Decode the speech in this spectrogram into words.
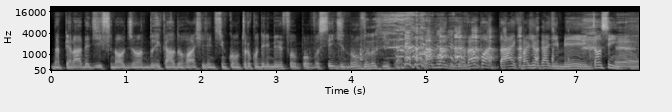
na pelada de final de ano do Ricardo Rocha, a gente se encontrou quando ele meio falou: pô, você de novo aqui, cara. Pelo amor de Deus, vai pro ataque, vai jogar de meio. Então, assim. É.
